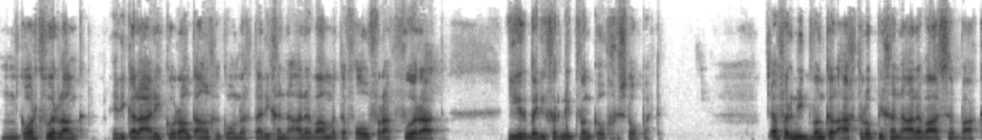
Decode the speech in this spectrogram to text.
En kort voorlank het die Kalahari koerant aangekondig dat die genade wa met 'n vol vrag voorraad hier by die vernietwinkel gestop het. 'n vernietwinkel agterop die genadewaar se bak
